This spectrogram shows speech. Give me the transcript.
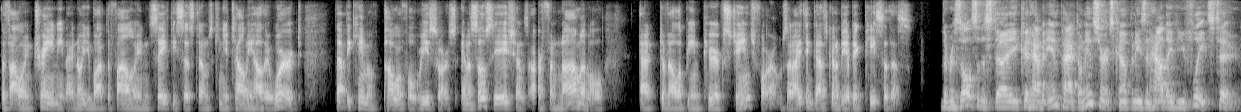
the following training, I know you bought the following safety systems, can you tell me how they worked? that became a powerful resource. And associations are phenomenal at developing peer exchange forums. And I think that's going to be a big piece of this. The results of the study could have an impact on insurance companies and how they view fleets, too.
